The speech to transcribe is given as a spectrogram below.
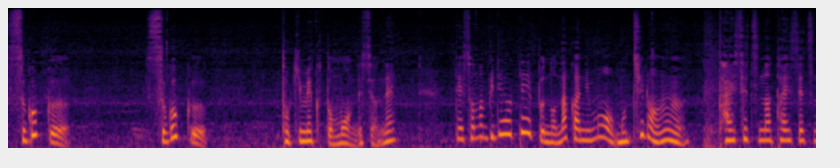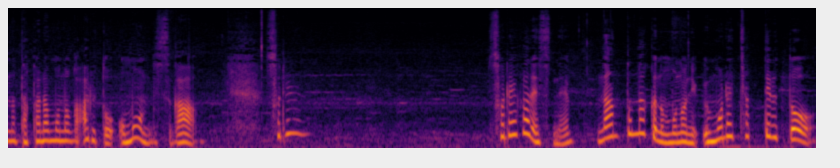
すごくすごくときめくと思うんですよね。でそのビデオテープの中にももちろん大切な大切な宝物があると思うんですがそれそれがですねなんとなくのものに埋もれちゃってると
